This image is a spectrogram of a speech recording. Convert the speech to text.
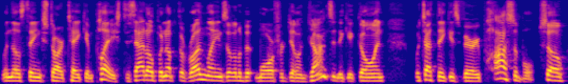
when those things start taking place? Does that open up the run lanes a little bit more for Dillon Johnson to get going, which I think is very possible? So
